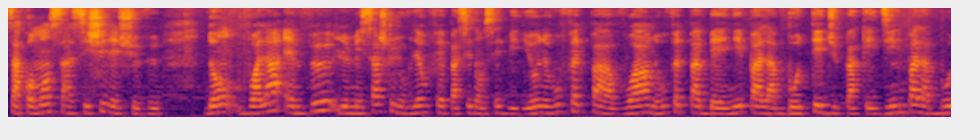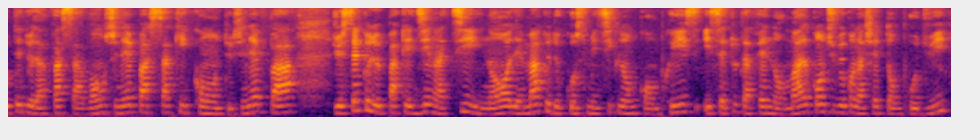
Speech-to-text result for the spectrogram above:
ça commence à sécher les cheveux. Donc voilà un peu le message que je voulais vous faire passer dans cette vidéo. Ne vous faites pas avoir, ne vous faites pas baigner par la beauté du packaging, par la beauté de la face avant. Ce n'est pas ça qui compte. Ce n'est pas... Je sais que le packaging attire, non Les marques de cosmétiques l'ont comprise et c'est tout à fait normal. Quand tu veux qu'on achète ton produit,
